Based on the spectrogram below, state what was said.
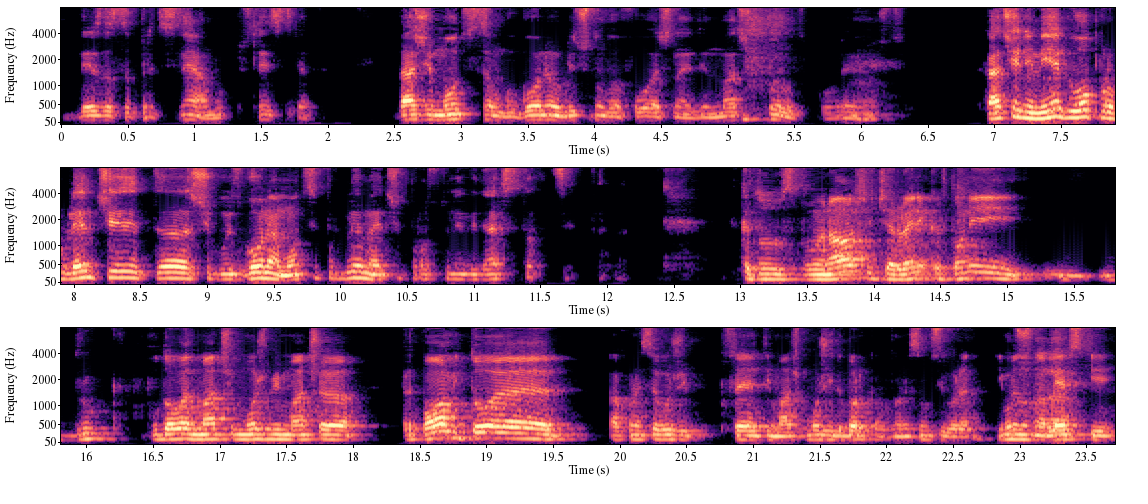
без да се притеснявам от последствията. Даже Моци съм го гонил лично в Лъч на един матч, първото по време още. Така че не ми е било проблем, че ще го изгоня емоции. Проблема е, че просто не видях ситуацията. Като споменаваш и червени картони, друг подобен матч, може би матча, предполагам и то е, ако не се лъжи последният матч, може и да бъркам, но не съм сигурен. Именно на Левски,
